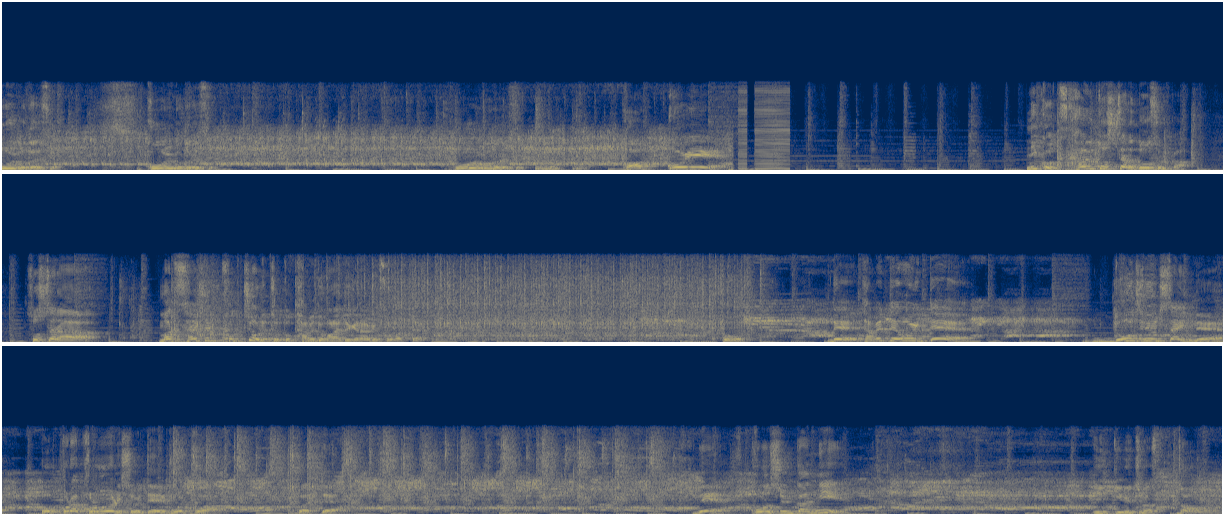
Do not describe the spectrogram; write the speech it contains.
ういうことですよ。こういうことですよ。こういうことですよ。かっこいい !2 個使うとしたらどうするか。そしたら、まず最初にこっちをね、ちょっと貯めとかないといけないわけですよ、こうやって。そう。で、貯めておいて、同時に打ちたいんで、こうこれはこのままにしておいて、もう一個は、こうやって。で、この瞬間に、一気に打ちます。ドーン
